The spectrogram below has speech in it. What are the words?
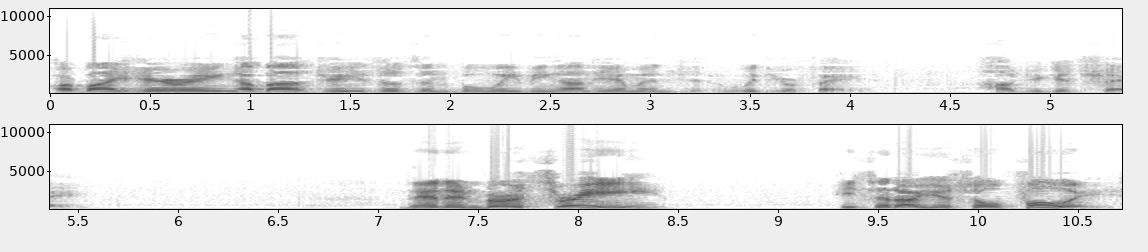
or by hearing about Jesus and believing on Him and with your faith? How did you get saved? Then in verse 3, he said, Are you so foolish?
